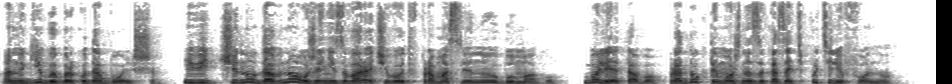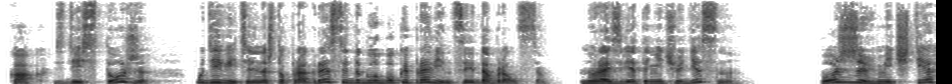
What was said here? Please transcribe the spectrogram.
а нуги выбор куда больше. И ветчину давно уже не заворачивают в промасленную бумагу. Более того, продукты можно заказать по телефону. Как, здесь тоже? Удивительно, что прогресс и до глубокой провинции добрался. Но разве это не чудесно? Позже в мечте,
